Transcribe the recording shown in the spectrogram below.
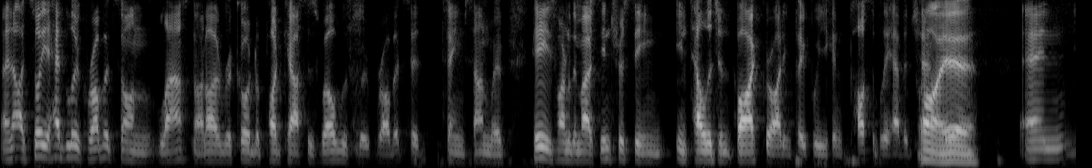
And I saw you had Luke Roberts on last night. I recorded a podcast as well with Luke Roberts at Team Sunweb. He's one of the most interesting, intelligent bike riding people you can possibly have a chat. Oh with. yeah. And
